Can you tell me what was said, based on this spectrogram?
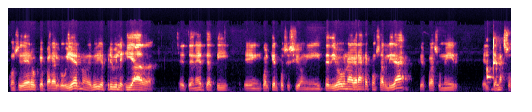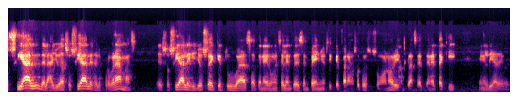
considero que para el gobierno de Luis es privilegiada eh, tenerte a ti en cualquier posición. Y te dio una gran responsabilidad que fue asumir el tema social, de las ayudas sociales, de los programas eh, sociales y yo sé que tú vas a tener un excelente desempeño, así que para nosotros es un honor y es un placer tenerte aquí en el día de hoy.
